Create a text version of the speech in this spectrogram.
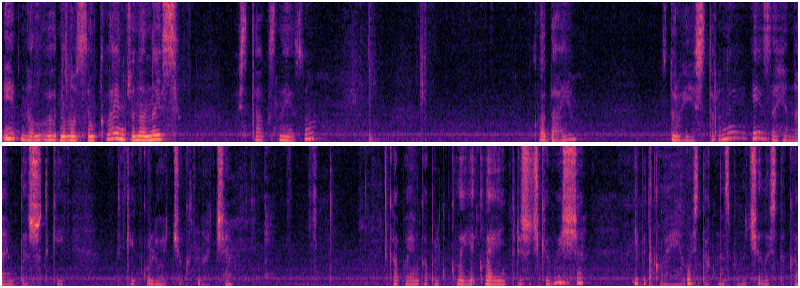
і наносимо клей вже на низ, ось так знизу, вкладаємо з другої сторони і загинаємо теж такий, такий кульочок, наче. Капаємо капельку клею, трішечки вище і підклеюємо. Ось так у нас вийшла така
